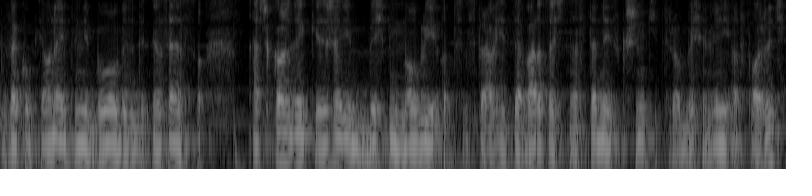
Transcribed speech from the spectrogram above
zakupionej, to nie byłoby zbytnio sensu. Aczkolwiek jeżeli byśmy mogli od, sprawdzić zawartość następnej skrzynki, którą byśmy mieli otworzyć,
